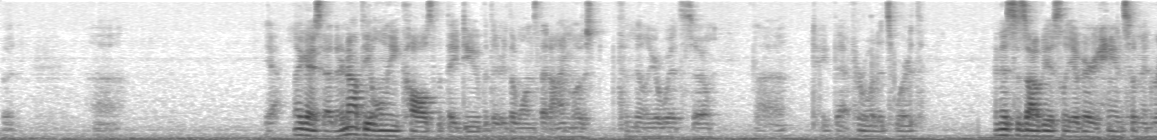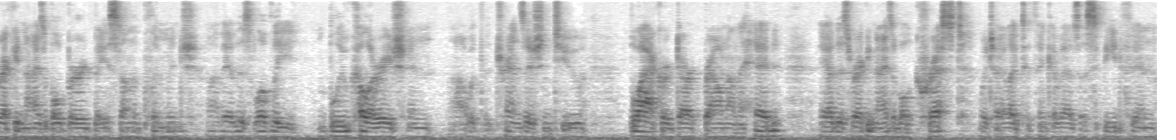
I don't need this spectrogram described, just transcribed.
But uh, yeah, like I said, they're not the only calls that they do, but they're the ones that I'm most familiar with. So take that for what it's worth. And this is obviously a very handsome and recognizable bird based on the plumage. Uh, they have this lovely blue coloration uh, with the transition to black or dark brown on the head. They have this recognizable crest, which I like to think of as a speed fin.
